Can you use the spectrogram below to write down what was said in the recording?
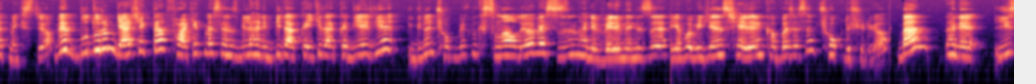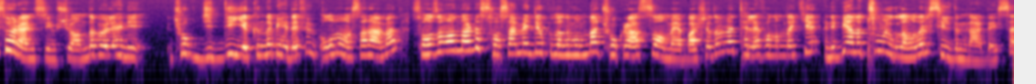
etmek istiyor. Ve bu durum gerçekten fark etmeseniz bile hani bir dakika iki dakika diye diye günün çok büyük bir kısmını alıyor ve sizin hani veriminizi yapabileceğiniz şeylerin kapasitesini çok düşürüyor. Ben hani lise öğrencisiyim şu anda böyle hani çok ciddi yakında bir hedefim olmamasına rağmen son zamanlarda sosyal medya kullanımımdan çok rahatsız olmaya başladım ve telefonumdaki hani bir anda tüm uygulamaları sildim neredeyse.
